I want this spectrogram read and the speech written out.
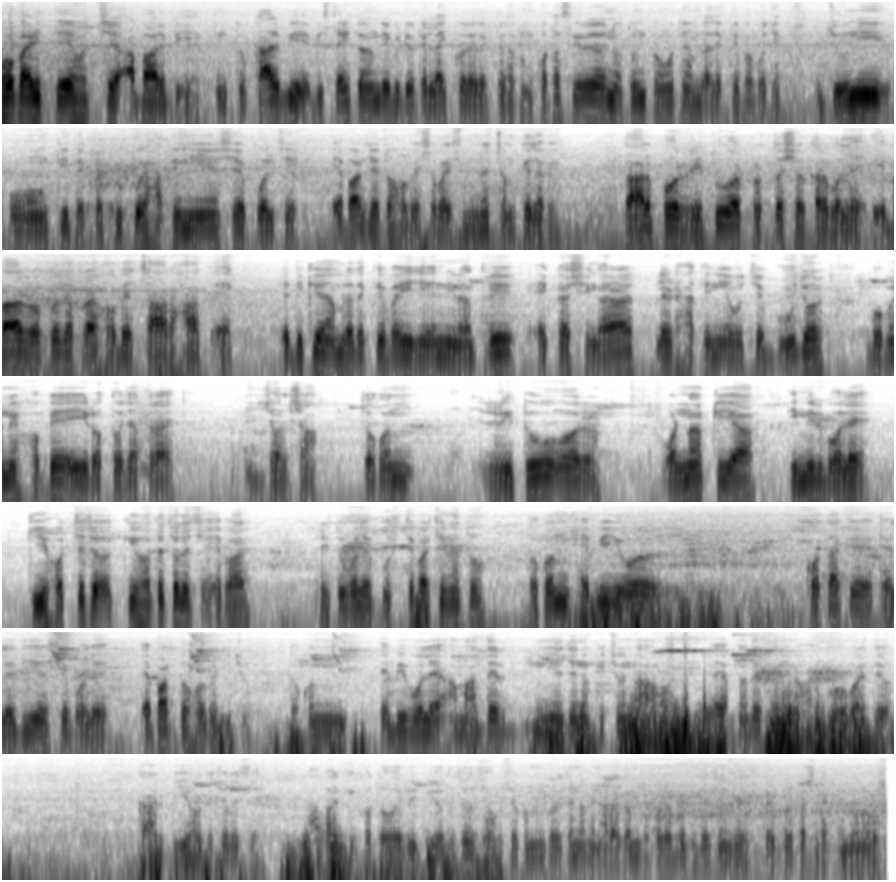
ও বাড়িতে হচ্ছে আবার বিয়ে। কিন্তু কার বিয়ে? বিস্তারিত জানতে ভিডিওতে লাইক করে দেখতে থাকুন। কথা সিরিয়ালের নতুন প্রমোতে আমরা দেখতে পাবো যে জুনি ও অঙ্কিত একটা টুকুর হাতে নিয়ে এসে বলছে, এবার যেটা হবে সবাই শুনে চমকে যাবে। তারপর ঋতু আর প্রত্যয় সরকার বলে, এবার রথযাত্রায় হবে চার হাত এক। এদিকে আমরা দেখতে পাই যে নীলাদ্রি একটা সিঙ্গারার প্লেট হাতে নিয়ে বলছে, বুঝোর ভবনে হবে এই রথযাত্রায়। জলসা। তখন ঋতু ওর অর্ণা, প্রিয়া, তিমির বলে, কি হচ্ছে কি হতে চলেছে? এবার ঋতু বলে, বুঝতে পারছি না তো। তখন এবি ওর কথাকে ঠেলে দিয়ে এসে বলে, এবার তো হবে কিছু। তখন এবি বলে, আমাদের নিয়ে যেন কিছু না হয়, তাই আপনাদের কি মনে হয়? বউ বিয়ে হতে চলেছে। আবার কি কত এবির বিয়ে হতে চলেছে? অবশ্যই কমেন্ট করে জানাবেন। আর আগামী সকালে সাবস্ক্রাইব করে পাশে থাকবেন। ধন্যবাদ।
